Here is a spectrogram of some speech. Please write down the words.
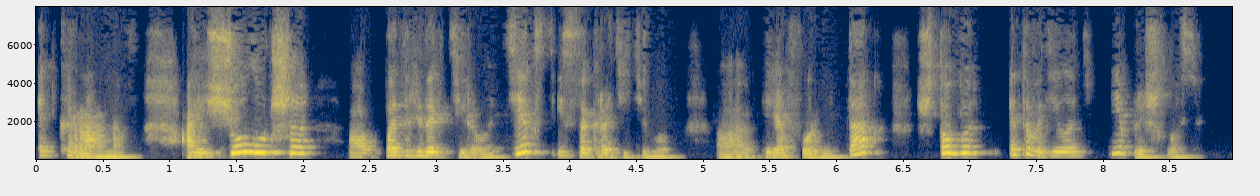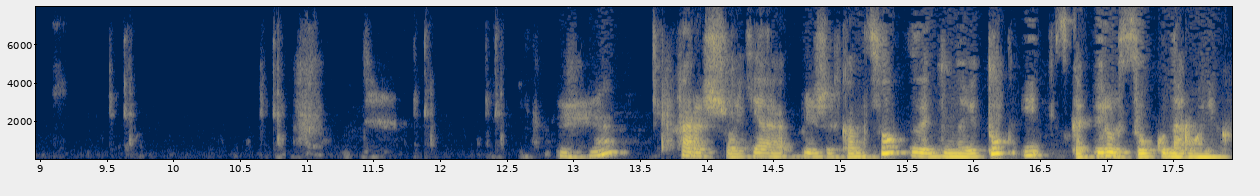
экранов. А еще лучше а, подредактировать текст и сократить его, а, переоформить так, чтобы этого делать не пришлось. Угу. Хорошо, я ближе к концу зайду на YouTube и скопирую ссылку на ролик.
